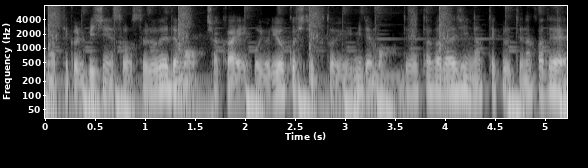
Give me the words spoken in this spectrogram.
なってくるビジネスをする上でも、社会をより良くしていくという意味でも、データが大事になってくるって中で、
